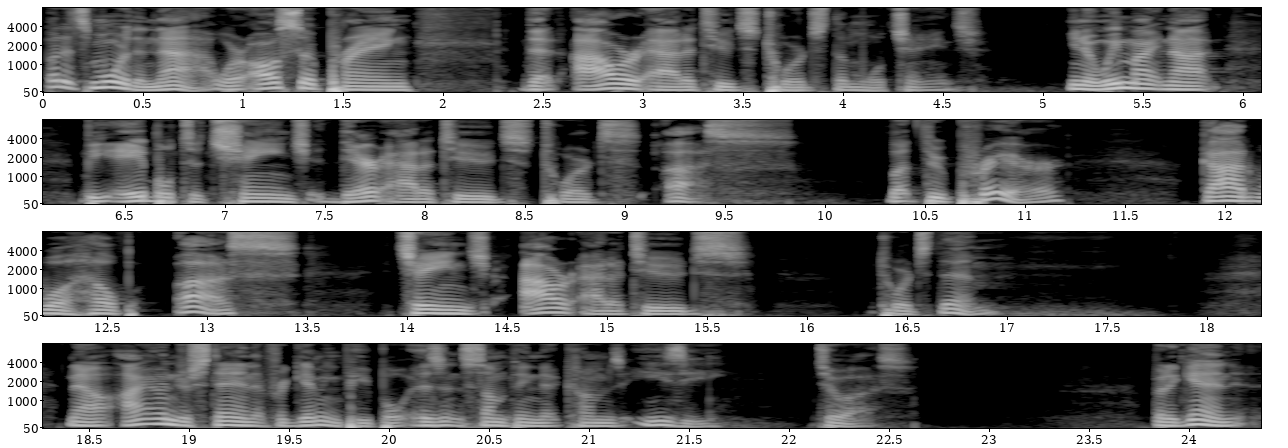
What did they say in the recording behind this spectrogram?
But it's more than that. We're also praying that our attitudes towards them will change. You know, we might not be able to change their attitudes towards us, but through prayer, God will help us change our attitudes towards them. Now, I understand that forgiving people isn't something that comes easy to us. But again,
